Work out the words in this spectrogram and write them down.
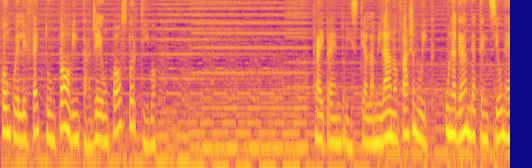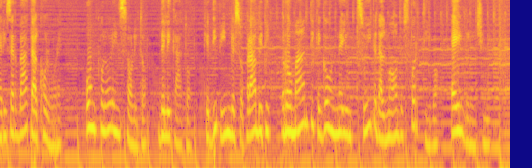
con quell'effetto un po' vintage e un po' sportivo. Tra i trend visti alla Milano Fashion Week, una grande attenzione è riservata al colore. Un colore insolito, delicato, che dipinge soprabiti, romantiche gonne e jumpsuit dal modo sportivo, è il glicine.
